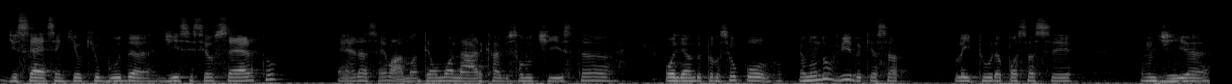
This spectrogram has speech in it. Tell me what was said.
dissessem que o que o Buda disse ser o certo era, sei lá, manter um monarca absolutista olhando pelo seu povo. Eu não duvido que essa leitura possa ser um dia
